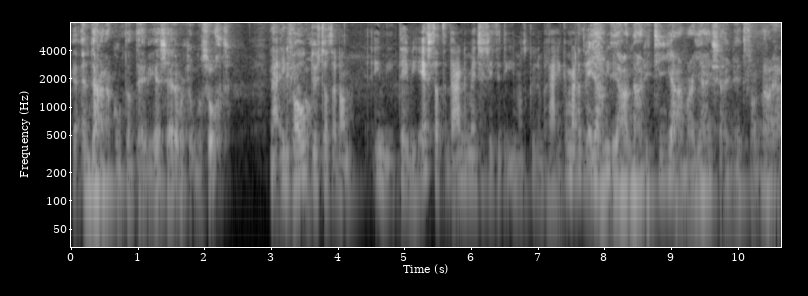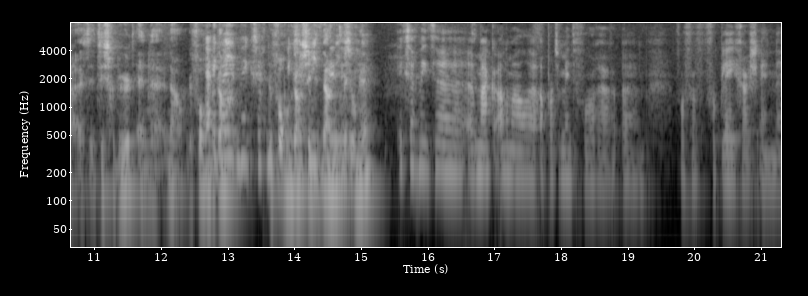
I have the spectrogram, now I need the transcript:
Ja, en daarna komt dan TBS, hè, dan word je onderzocht. nou, en ik hoop dus dat er dan in die TBS, dat daar de mensen zitten die iemand kunnen bereiken. Maar dat weet Ja, je niet. ja, na die tien jaar. Maar jij zei net van, nou ja, het, het is gebeurd en eh, nou, de Ja, volgende ik dag, weet, nee, ik zeg niet, de volgende dag zit je het nou niet meer is- doen, hè? Ik zeg niet, eh maak allemaal eh, appartementen voor, eh, ehm, voor ver- verplegers en, eh,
